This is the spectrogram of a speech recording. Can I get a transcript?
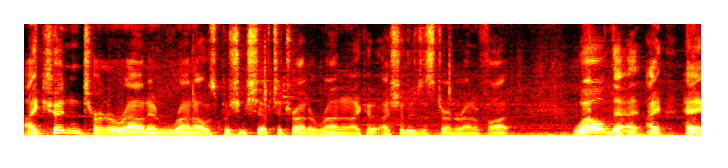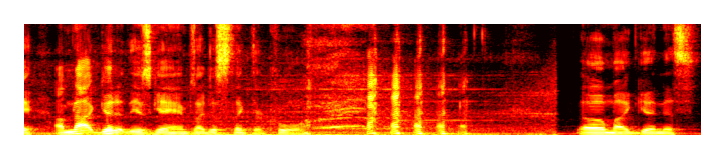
I couldn't turn around and run. I was pushing shift to try to run, and I could. I should have just turned around and fought. Well, that I hey, I'm not good at these games. I just think they're cool. oh my goodness.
